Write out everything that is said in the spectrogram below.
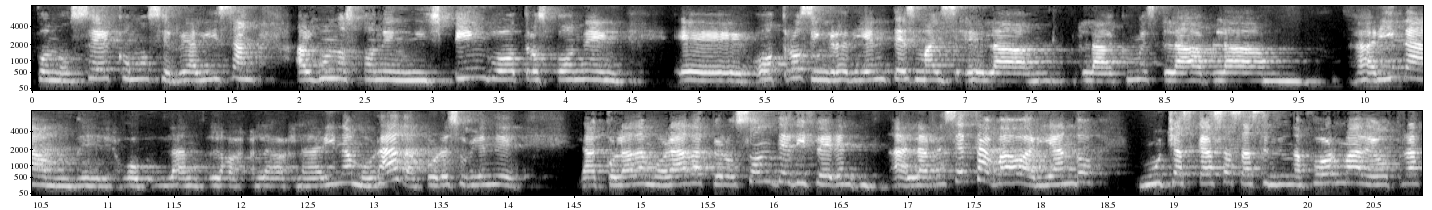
conocer cómo se realizan. Algunos ponen nichpingo, otros ponen eh, otros ingredientes, más, la, la, harina, la, harina morada, por eso viene la colada morada, pero son de diferente, la receta va variando, muchas casas hacen de una forma, de otra,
